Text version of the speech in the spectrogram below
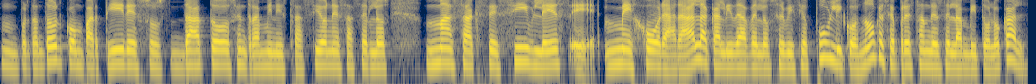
Mm, por tanto, compartir esos datos entre administraciones, hacerlos más accesibles, eh, mejorará la calidad de los servicios públicos ¿no? que se prestan desde el ámbito local.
